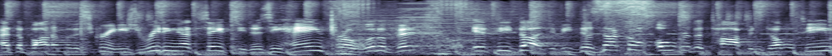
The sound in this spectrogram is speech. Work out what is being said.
at the bottom of the screen. He's reading that safety. Does he hang for a little bit? If he does, if he does not go over the top and double team,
